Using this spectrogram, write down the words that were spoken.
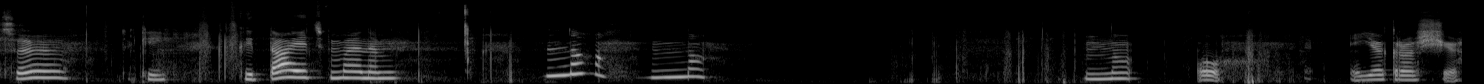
Це такий китаєць в мене. На, на. Ну, о, є краще.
